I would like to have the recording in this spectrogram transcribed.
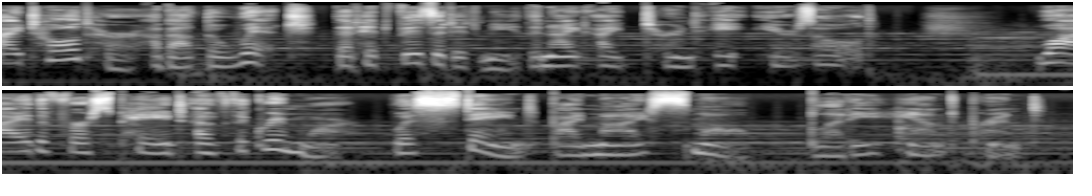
I told her about the witch that had visited me the night I'd turned eight years old. Why the first page of the grimoire was stained by my small, bloody handprint.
